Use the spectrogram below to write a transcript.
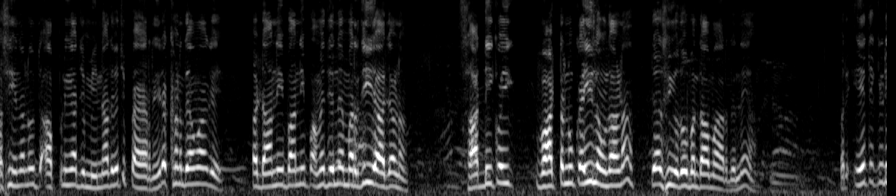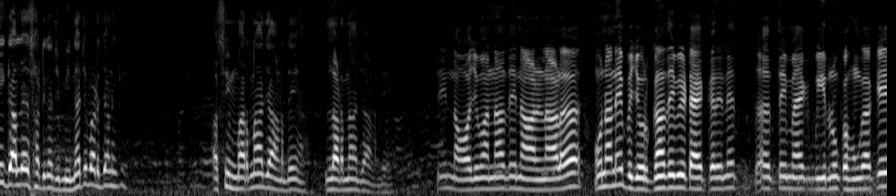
ਅਸੀਂ ਇਹਨਾਂ ਨੂੰ ਆਪਣੀਆਂ ਜ਼ਮੀਨਾਂ ਦੇ ਵਿੱਚ ਪੈਰ ਨਹੀਂ ਰੱਖਣ ਦੇਵਾਂਗੇ। ਅਡਾਨੀ ਬਾਨੀ ਭਾਵੇਂ ਜਿੰਨੇ ਮਰਜ਼ੀ ਆ ਜਾਣ। ਸਾਡੀ ਕੋਈ ਵੱਟ ਨੂੰ ਕਈ ਲਾਉਂਦਾ ਨਾ, ਤੇ ਅਸੀਂ ਉਦੋਂ ਬੰਦਾ ਮਾਰ ਦਿੰਦੇ ਆ ਪਰ ਇਹ ਤੇ ਕਿਹੜੀ ਗੱਲ ਹੈ, ਸਾਡੀਆਂ ਜ਼ਮੀਨਾਂ 'ਚ ਵੜ ਜਾਣਗੇ। ਅਸੀਂ ਮਰਨਾ ਜਾਣਦੇ ਆ ਲੜਨਾ ਜਾਣਦੇ ਆ ਤੇ ਨੌਜਵਾਨਾਂ ਦੇ ਨਾਲ ਨਾਲ ਉਹਨਾਂ ਨੇ ਬਜ਼ੁਰਗਾਂ ਦੇ ਵੀ ਅਟੈਕ ਕਰੇ ਨੇ ਅ, ਤੇ ਮੈਂ ਵੀਰ ਨੂੰ ਕਹੂੰਗਾ ਕਿ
